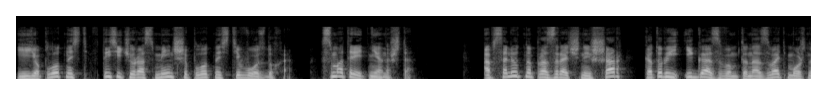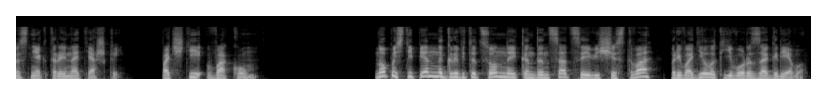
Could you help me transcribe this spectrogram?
Ее плотность в тысячу раз меньше плотности воздуха. Смотреть не на что. Абсолютно прозрачный шар, который и газовым-то назвать можно с некоторой натяжкой. Почти вакуум. Но постепенно гравитационная конденсация вещества приводила к его разогреву.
